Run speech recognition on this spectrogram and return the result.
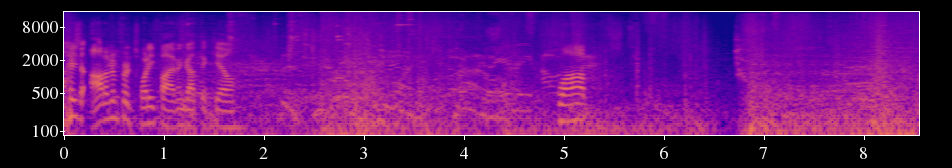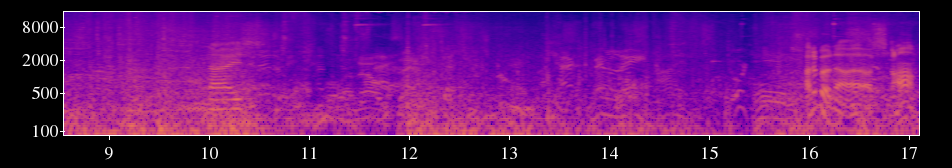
I just autoed him for 25 and got the kill. Flop. Nice. Kind of a uh, stomp.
